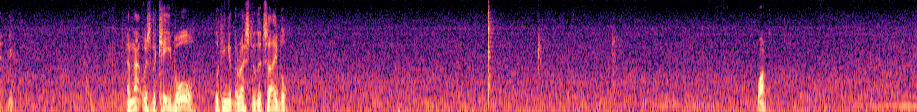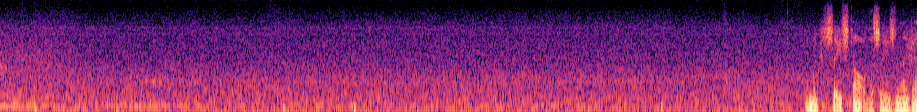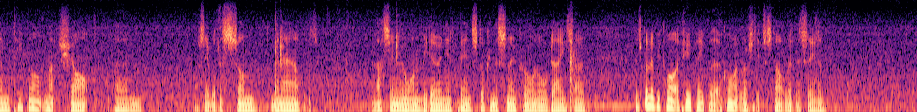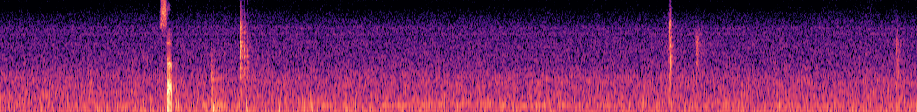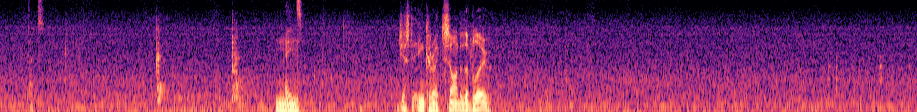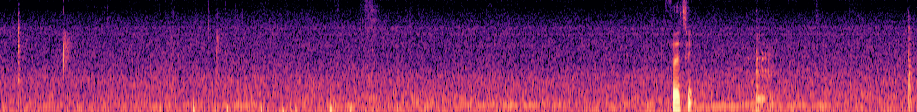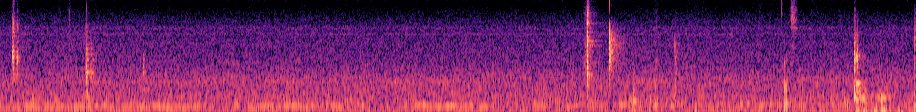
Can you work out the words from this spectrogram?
And that was the key ball, looking at the rest of the table. Start of the season again. People aren't much sharp. Um, obviously, with the sun coming out, the last thing we want to be doing is being stuck in the snooker all all day. So there's going to be quite a few people that are quite rusty to start with this season. Seven. Hmm, Eight. Just incorrect side of the blue. Thirteen.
